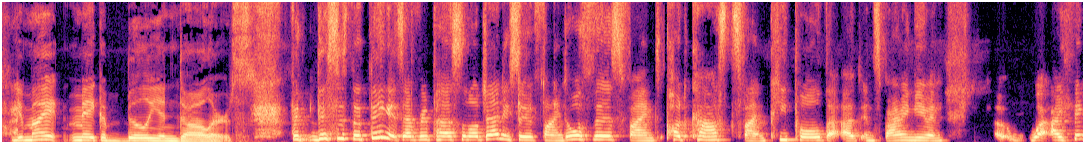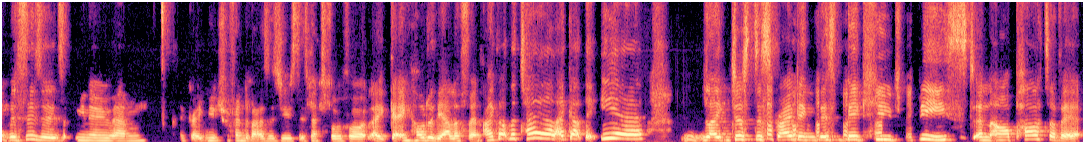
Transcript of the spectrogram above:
you might make a billion dollars. But this is the thing; it's every personal journey. So find authors, find podcasts, find people that are inspiring you. And uh, what I think this is is, you know, um, a great mutual friend of ours has used this metaphor before, like getting hold of the elephant. I got the tail, I got the ear, like just describing this big, huge beast and our part of it.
